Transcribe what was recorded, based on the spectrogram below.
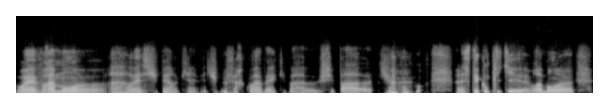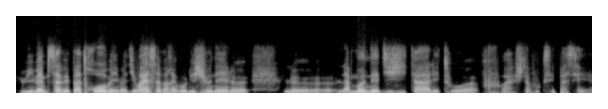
Ouais, vraiment, euh, ah ouais, super, ok. Et tu peux faire quoi avec? Bah, euh, je sais pas, euh, tu vois. C'était compliqué. Vraiment, lui-même savait pas trop, mais il m'a dit, ouais, ça va révolutionner le, le, la monnaie digitale et tout. ouais, je t'avoue que c'est passé,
